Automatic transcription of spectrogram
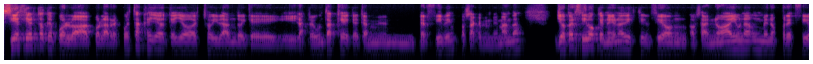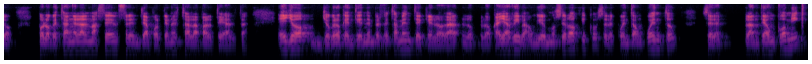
Sí es cierto que por, las respuestas que yo, estoy dando y, que, las preguntas que, perciben, o sea, que me mandan, yo percibo que no hay una distinción, o sea, no hay un menosprecio por lo que está en el almacén frente a por qué no está en la parte alta. Ellos, yo creo que entienden perfectamente que lo, lo, lo que hay arriba es un guion museológico, se les cuenta un cuento, se les plantea un cómic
